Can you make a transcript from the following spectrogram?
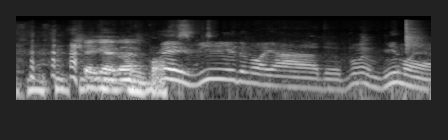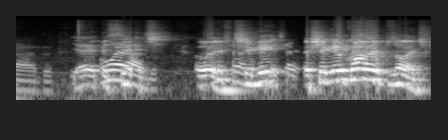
Cheguei agora. Bem-vindo, Moiado. Bem-vindo, Moiado. E aí, PC? Oi, deixa, cheguei, deixa... eu cheguei em qual episódio?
